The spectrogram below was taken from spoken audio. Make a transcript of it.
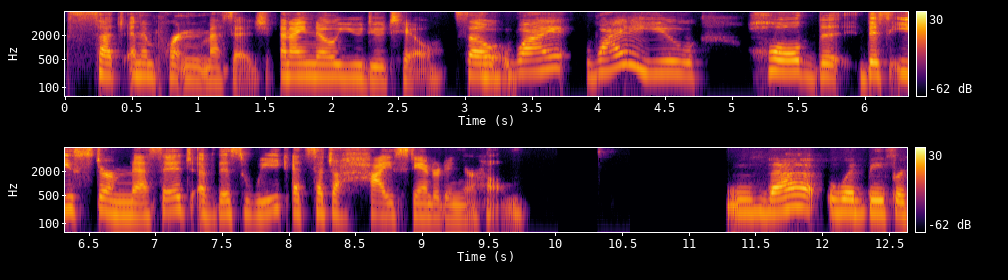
such an important message and i know you do too. So mm-hmm. why why do you hold the this easter message of this week at such a high standard in your home? That would be for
